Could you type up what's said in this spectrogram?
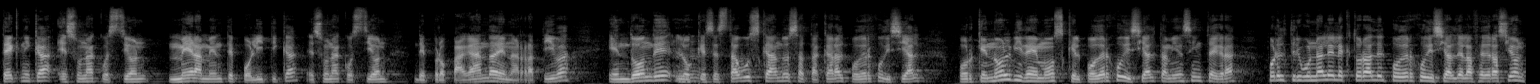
técnica, es una cuestión meramente política, es una cuestión de propaganda, de narrativa, en donde lo que se está buscando es atacar al Poder Judicial, porque no olvidemos que el Poder Judicial también se integra por el Tribunal Electoral del Poder Judicial de la Federación,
